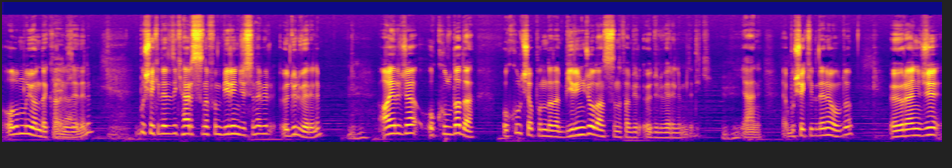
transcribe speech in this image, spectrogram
olumlu yönde kanalize edelim. Bu şekilde dedik her sınıfın birincisine bir ödül verelim. Hı hı. Ayrıca okulda da okul çapında da birinci olan sınıfa bir ödül verelim dedik. Hı hı. Yani e, bu şekilde ne oldu? Öğrenci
